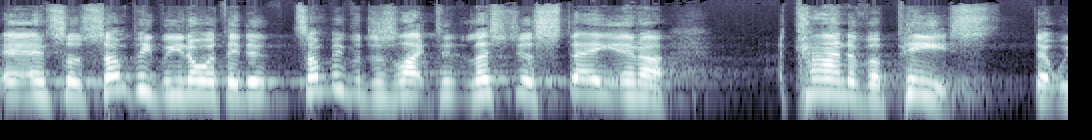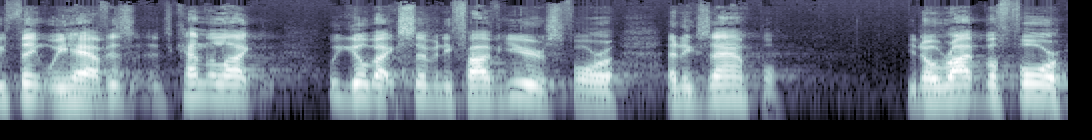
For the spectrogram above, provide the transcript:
and so some people, you know what they do? Some people just like to, let's just stay in a, kind of a peace that we think we have. It's, it's kind of like we go back 75 years for an example. You know, right before,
